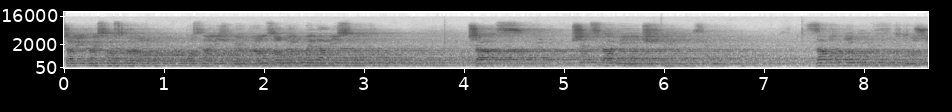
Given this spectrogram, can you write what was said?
Szanowni Państwo, skoro poznaliśmy brązowych medalistów, czas przedstawić zawodników, którzy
